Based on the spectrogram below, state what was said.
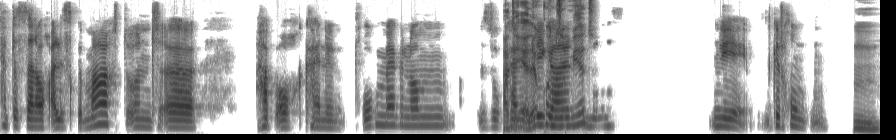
habe das dann auch alles gemacht und, äh, habe auch keine Drogen mehr genommen, so Hat keine illegalen konsumiert? Zumindest. Ne, getrunken. Mhm.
